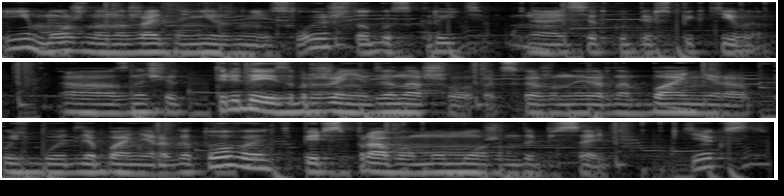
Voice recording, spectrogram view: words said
и можно нажать на нижний слой, чтобы скрыть э, сетку перспективы. А, значит, 3D изображение для нашего, так скажем, наверное, баннера, пусть будет для баннера готово. Теперь справа мы можем дописать текст.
